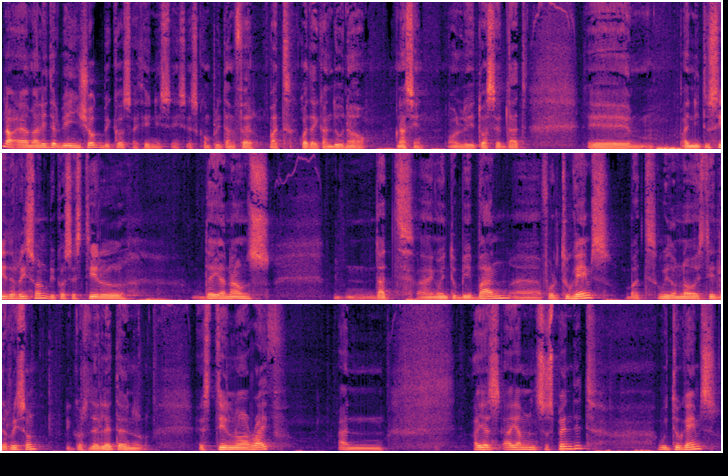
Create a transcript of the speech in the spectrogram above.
No, I'm a little bit in shock because I think it's, it's, it's complete unfair. But what I can do now, nothing. Only to accept that. Um, I need to see the reason because still they announce that I'm going to be banned uh, for two games, but we don't know still the reason because the letter still not arrived, and I, just, I am suspended with two games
